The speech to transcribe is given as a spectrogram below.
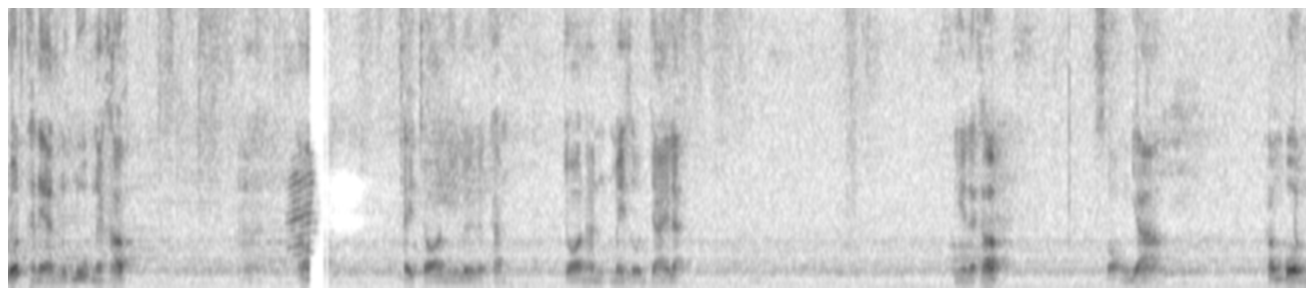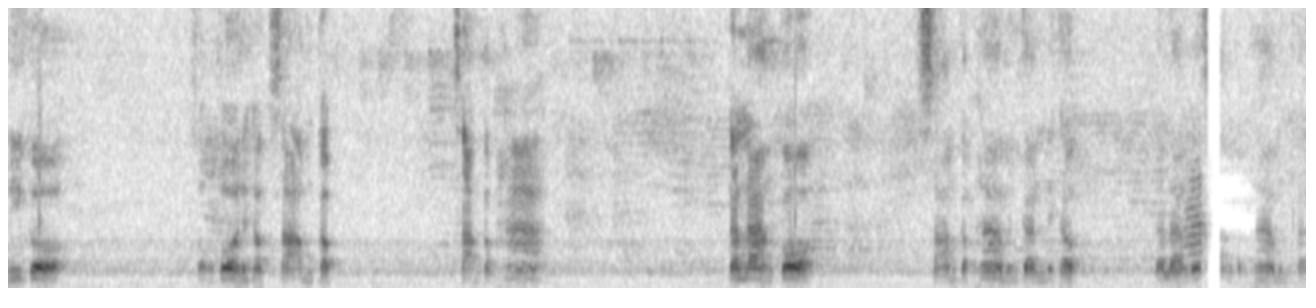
ลดคะแนนลูกๆนะครับก็ใช้จอนี้เลยแล้วกัน จอนั้นไม่สนใจแล้วนี่นะครับสองอย่าง ข้างบนนี้ก็สองข้อนะครับสามกับสามกับห้าด้านล่างก็สามกับห้าเหมือนกันนะครับ ด้านล่างก็สามกับห้าเหมือนกัน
